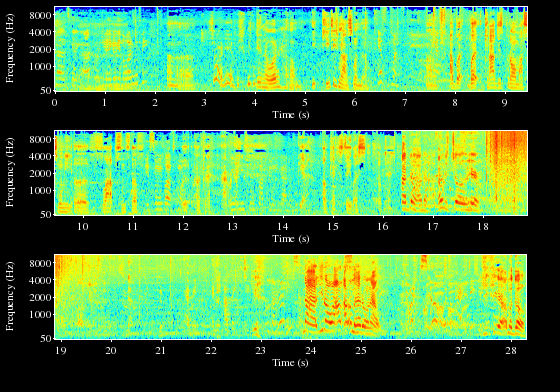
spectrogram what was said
Now it's getting awkward. You gonna go get in the water with me? Uh, sure, yeah, we, we can get in the water. Um, y- can you teach me how to swim though? Yep, come on. Um, got you. I, but but can I just put on my swimmy uh flops and stuff? Your swimming flops, come on. Yeah, okay. All You don't right. need swimming flops, you don't need goggles. Yeah. Okay. Say less. Okay. I don't. I don't. I'm just chilling over here. No. I mean, and it, I think Yeah. you. Nah, you know, I, I'm head on out. That was a great pass, by the way. Yeah, I'm gonna go.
